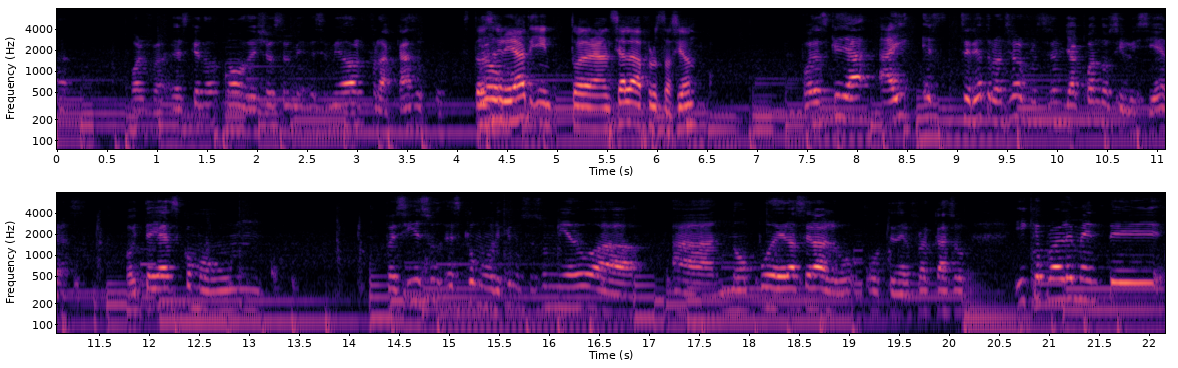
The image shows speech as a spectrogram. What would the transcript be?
Ah, es que no, no, de hecho es el, mi- es el miedo al fracaso, pues. Entonces Pero, sería intolerancia a la frustración. Pues es que ya ahí es- sería tolerancia a la frustración ya cuando si lo hicieras. Ahorita ya es como un. Pues sí, eso es como dijimos, es un miedo a, a no poder hacer algo o tener fracaso. Y que probablemente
